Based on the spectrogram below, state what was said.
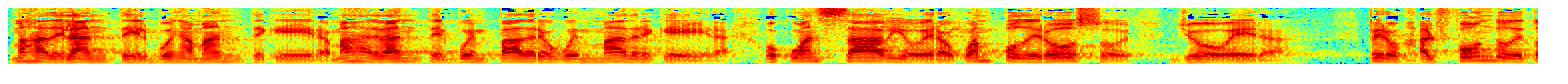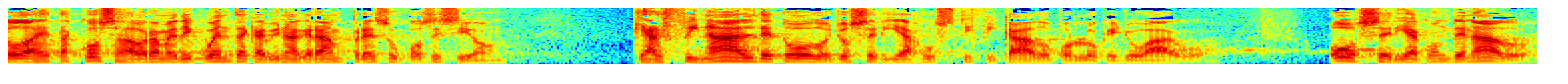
Más adelante el buen amante que era, más adelante el buen padre o buen madre que era, o cuán sabio era, o cuán poderoso yo era. Pero al fondo de todas estas cosas ahora me di cuenta que había una gran presuposición, que al final de todo yo sería justificado por lo que yo hago, o sería condenado,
